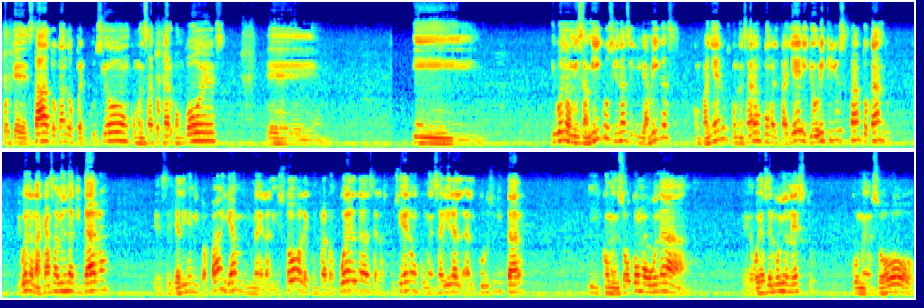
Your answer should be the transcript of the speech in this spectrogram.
porque estaba tocando percusión, comencé a tocar bongoes, eh, y, y bueno, mis amigos y unas y amigas, compañeros, comenzaron con el taller y yo vi que ellos estaban tocando. Y bueno, en la casa había una guitarra, este, ya le dije a mi papá y ya me la listó, le compraron cuerdas, se las pusieron, comencé a ir al, curso de guitarra y comenzó como una, eh, voy a ser muy honesto, comenzó,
